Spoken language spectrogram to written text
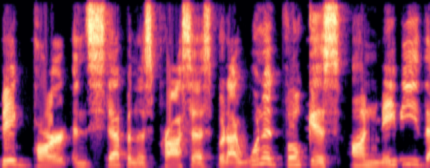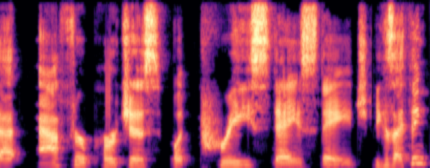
big part and step in this process. But I want to focus on maybe that after purchase but pre stay stage because I think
